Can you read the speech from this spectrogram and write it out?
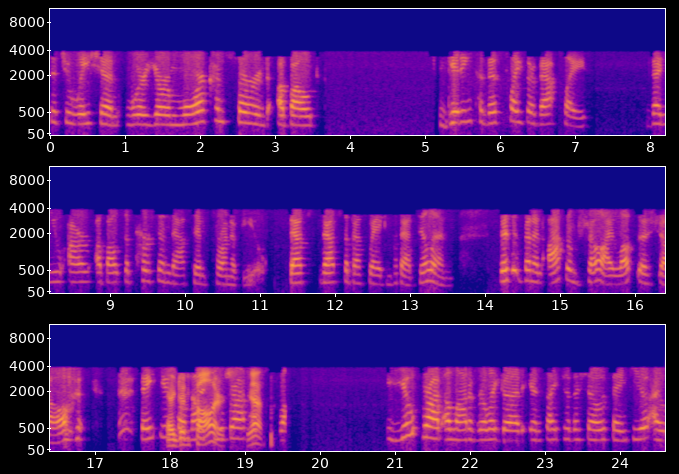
situation where you're more concerned about getting to this place or that place than you are about the person that's in front of you. That's that's the best way I can put that. Dylan, this has been an awesome show. I love this show. Thank you yeah, so good much. Callers. You yes. You brought a lot of really good insight to the show. Thank you. I,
